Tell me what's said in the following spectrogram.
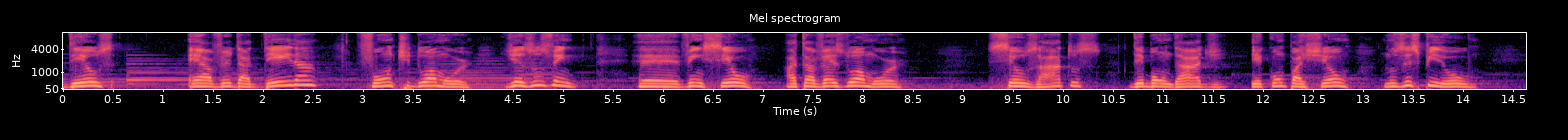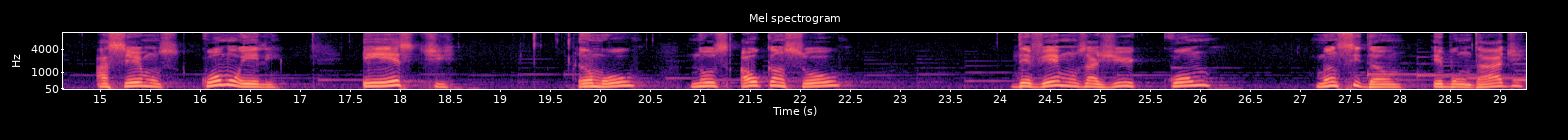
Deus é a verdadeira fonte do amor. Jesus é, venceu através do amor. Seus atos de bondade e compaixão nos inspirou a sermos como Ele. E este amou, nos alcançou. Devemos agir com mansidão e bondade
